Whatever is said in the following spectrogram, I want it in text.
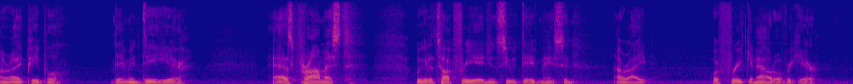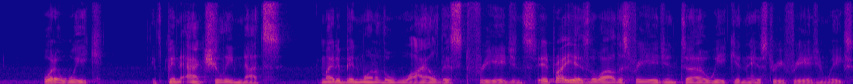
All right, people. Damon D here. As promised, we're going to talk free agency with Dave Mason. All right? We're freaking out over here. What a week. It's been actually nuts. It might have been one of the wildest free agents. It probably is the wildest free agent uh, week in the history of free agent weeks.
